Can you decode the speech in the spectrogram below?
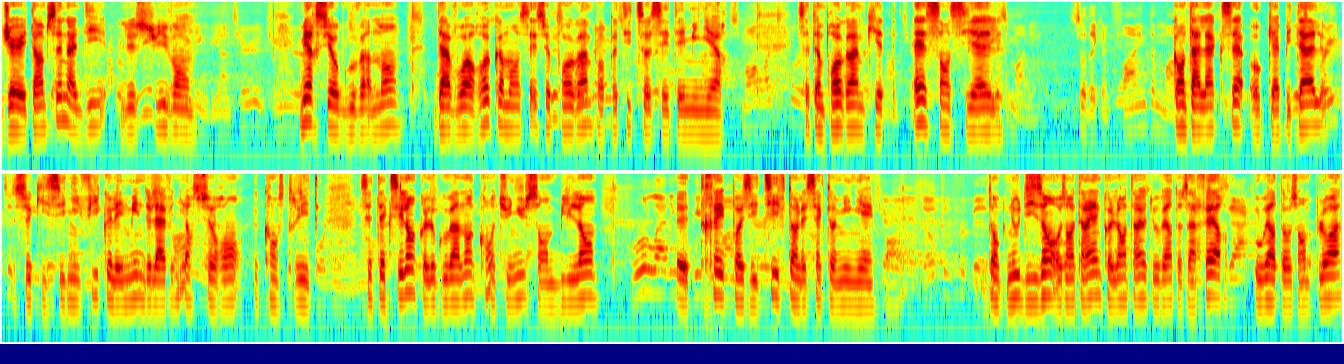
Jerry Thompson a dit le suivant. Merci au gouvernement d'avoir recommencé ce programme pour petites sociétés minières. C'est un programme qui est essentiel quant à l'accès au capital, ce qui signifie que les mines de l'avenir seront construites. C'est excellent que le gouvernement continue son bilan euh, très positif dans le secteur minier. Donc, nous disons aux Ontariens que l'Ontario est ouverte aux affaires, ouverte aux emplois,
